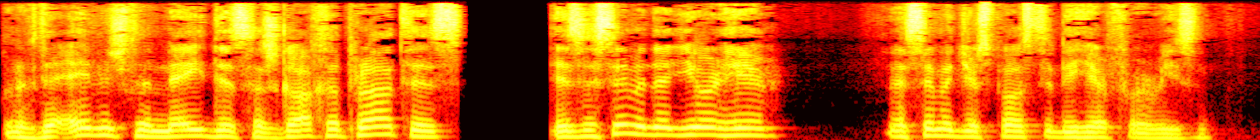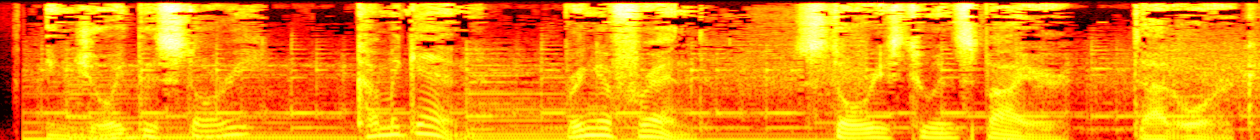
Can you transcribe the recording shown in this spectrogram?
But if the Avish made this Hashgacha Pratis is a simon that you're here, a simon you're supposed to be here for a reason. Enjoyed this story? Come again. Bring a friend. Stories to inspire.org.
